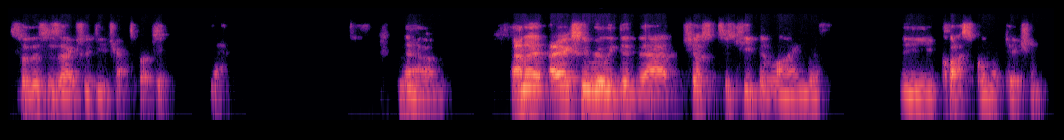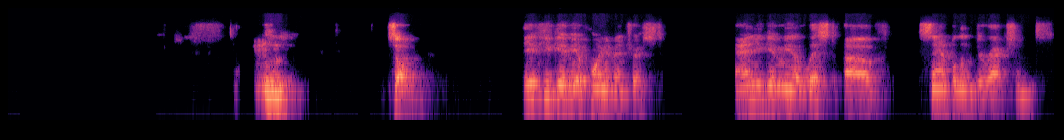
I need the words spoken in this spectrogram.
So this is actually D transpose. Yeah. Um, and I, I actually really did that just to keep in line with the classical notation. so if you give me a point of interest and you give me a list of sampling directions,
